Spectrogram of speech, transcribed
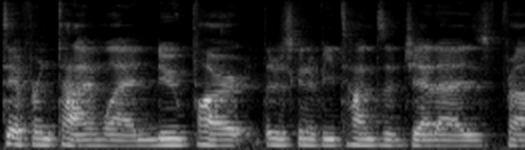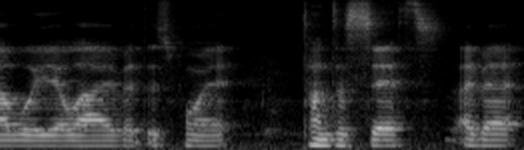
different timeline, new part. There's gonna be tons of Jedi's probably alive at this point. Tons of Siths, I bet.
